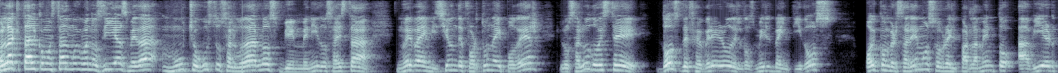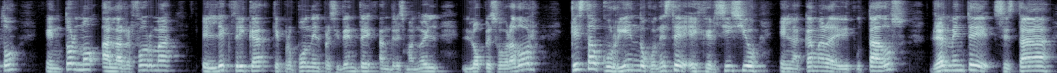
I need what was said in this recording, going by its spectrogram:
Hola, ¿qué tal? ¿Cómo están? Muy buenos días. Me da mucho gusto saludarlos. Bienvenidos a esta nueva emisión de Fortuna y Poder. Los saludo este 2 de febrero del 2022. Hoy conversaremos sobre el Parlamento abierto en torno a la reforma eléctrica que propone el presidente Andrés Manuel López Obrador. ¿Qué está ocurriendo con este ejercicio en la Cámara de Diputados? ¿Realmente se está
